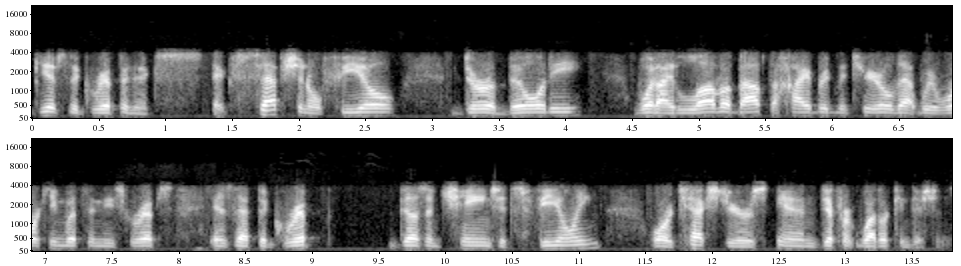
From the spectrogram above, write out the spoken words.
gives the grip an ex- exceptional feel, durability. What I love about the hybrid material that we're working with in these grips is that the grip doesn't change its feeling or textures in different weather conditions.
